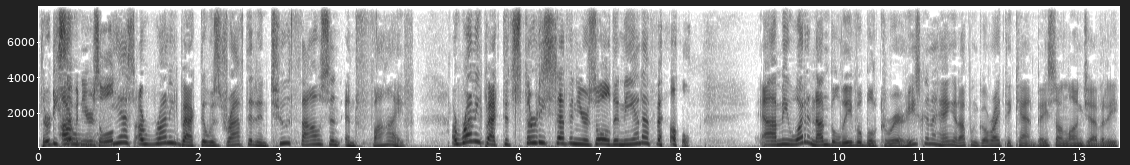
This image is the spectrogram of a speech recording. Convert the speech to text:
37 A- years old? Yes, a running back that was drafted in 2005. A running back that's 37 years old in the NFL. I mean, what an unbelievable career. He's going to hang it up and go right to Canton based on longevity,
